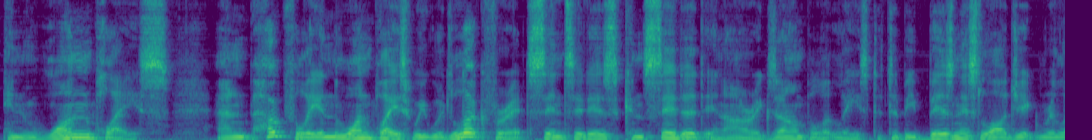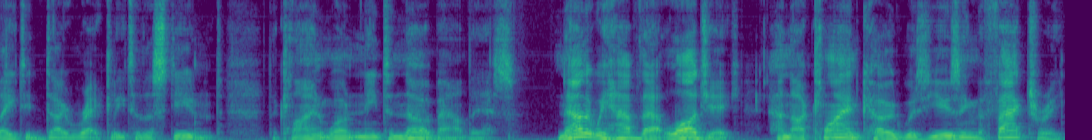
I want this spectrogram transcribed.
in one place and hopefully in the one place we would look for it since it is considered, in our example at least, to be business logic related directly to the student. The client won't need to know about this. Now that we have that logic, and our client code was using the factory,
